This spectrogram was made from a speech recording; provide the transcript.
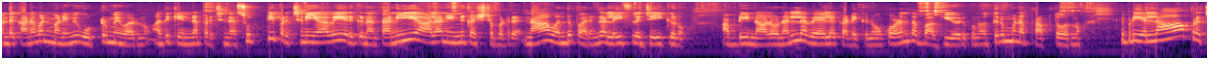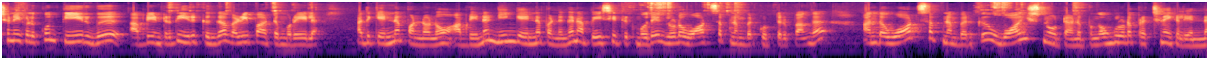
அந்த கணவன் மனைவி ஒற்றுமை வரணும். அதுக்கு என்ன பிரச்சனை? சுற்றி பிரச்சனையாகவே இருக்குது நான் தனியே ஆளாக நின்று கஷ்டப்படுறேன். நான் வந்து பாருங்கள் லைஃப்பில் ஜெயிக்கணும். அப்படின்னாலும் நல்ல வேலை கிடைக்கணும் குழந்த பாக்கியம் இருக்கணும் திருமண பிராப்தம் வரணும். இப்படி எல்லா பிரச்சனைகளுக்கும் தீர்வு அப்படின்றது இருக்குங்க வழிபாட்டு முறையில். அதுக்கு என்ன பண்ணணும் அப்படின்னா நீங்கள் என்ன பண்ணுங்கள் நான் பேசிகிட்டு இருக்கும்போது எங்களோட வாட்ஸ்அப் நம்பர் கொடுத்துருப்பாங்க. அந்த வாட்ஸ்அப் நம்பருக்கு வாய்ஸ் நோட் அனுப்புங்க. உங்களோட பிரச்சனைகள் என்ன?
